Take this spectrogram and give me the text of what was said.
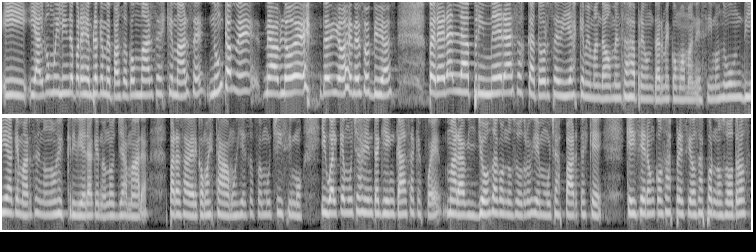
Y, y algo muy lindo, por ejemplo, que me pasó con Marce es que Marce nunca me, me habló de, de Dios en esos días, pero era la primera de esos 14 días que me mandaba un mensaje a preguntarme cómo amanecimos. No hubo un día que Marce no nos escribiera, que no nos llamara para saber cómo estábamos y eso fue muchísimo. Igual que mucha gente aquí en casa que fue maravillosa con nosotros y en muchas partes que, que hicieron cosas preciosas por nosotros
